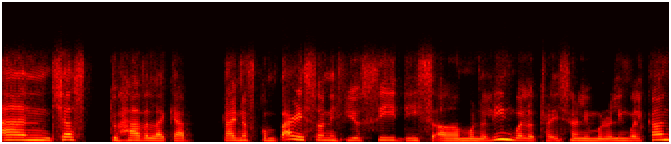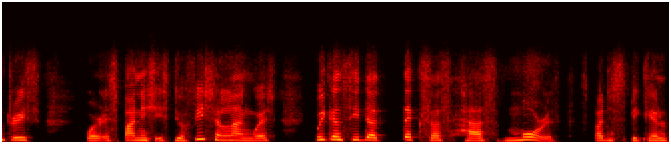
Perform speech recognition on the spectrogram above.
And just to have like a kind of comparison, if you see these uh, monolingual or traditionally monolingual countries where Spanish is the official language, we can see that Texas has more Spanish speaking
